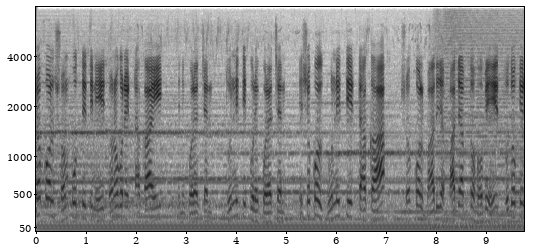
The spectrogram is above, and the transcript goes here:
সকল সম্পত্তি তিনি জনগণের টাকায় তিনি করেছেন, দুর্নীতি করে করেছেন। এ সকল দুর্নীতির টাকা সকল বাজে- বাজেয়াপ্ত হবে। দুদকের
